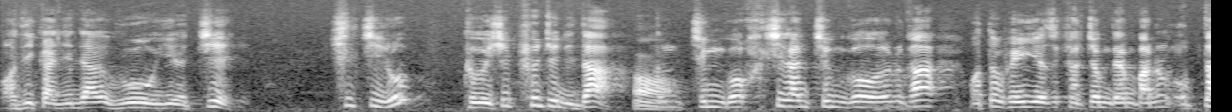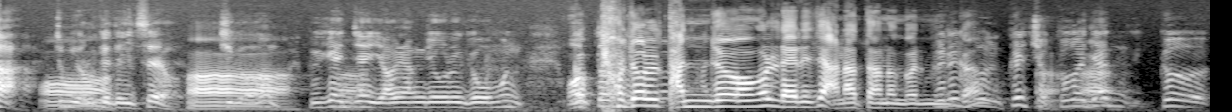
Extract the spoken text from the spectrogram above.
어디까지나 의혹이었지 실제로 그것이 표절이다. 어. 하는 증거, 확실한 증거가 어떤 회의에서 결정된 바는 없다. 좀 어. 이렇게 돼 있어요. 아. 지금 그게 이제 영향적으로 이렇게 보면 그 어떤 표절 단정을 내리지 않았다는 그래, 겁니까? 그, 그렇죠. 그거에 아. 대한 그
